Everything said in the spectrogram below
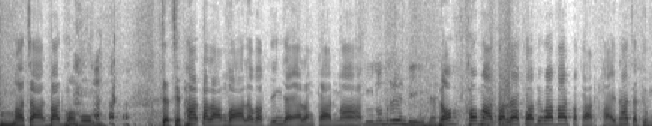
อืมอาจารย์บ้านหัวมุม 75 ตารางวาแล้วแบบยิ่งใหญ่อลังการมาก ดูร่มรื่นดีนะเนาะเข้ามาตอนแรกครับนึกว่าบ้านประกาศขายน่าจะทึม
